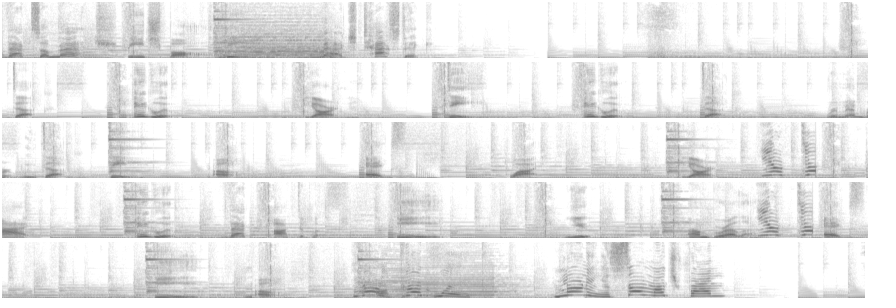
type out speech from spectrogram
That's a match. Beach ball. B. Match-tastic. Duck. Igloo. Yarn. D. Igloo. Duck. Remember, we. Duck. D. O. Eggs. Y Yarn I Igloo That. Octopus E U Umbrella Eggs E O Very Octopus. good work. Learning is so much fun.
